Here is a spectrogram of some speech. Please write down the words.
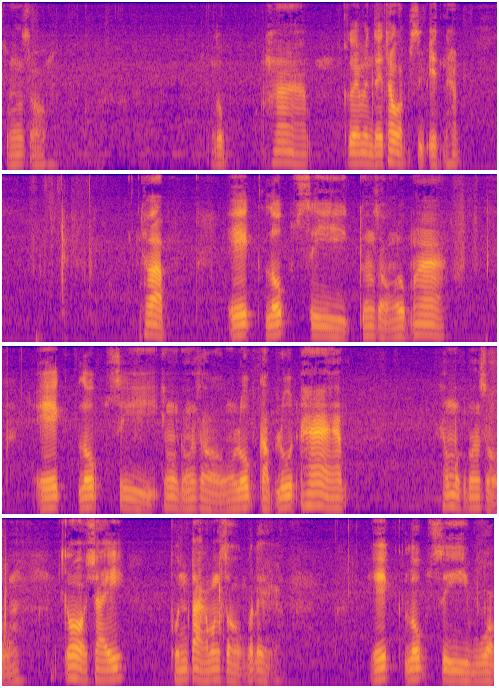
กำลังสองลบห้าครับเคยมันได้เท่ากับสิบเอ็ดนะครับเท่ากับ x ลบสี่กำลังสองลบห้า x ลบสี่ทั้งหมดกำลังสองลบกับรูทห้าครับ ทั้งหมดกำลังสองก็ใช้ผลต่างกำลังสองก็เลย x ลบสี่บวก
